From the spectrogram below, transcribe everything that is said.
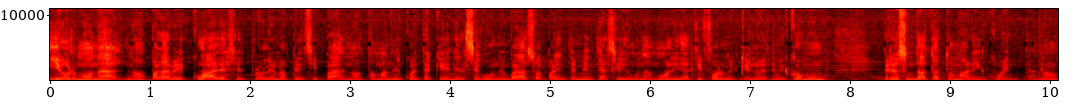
y hormonal, ¿no? Para ver cuál es el problema principal, ¿no? Tomando en cuenta que en el segundo embarazo aparentemente ha sido una molidatiforme que no es muy común, pero es un dato a tomar en cuenta, ¿no?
